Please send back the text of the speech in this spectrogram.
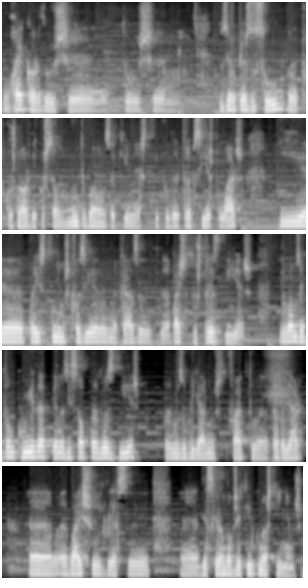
um recorde dos, eh, dos, eh, dos europeus do Sul, eh, porque os nórdicos são muito bons aqui neste tipo de travessias polares, e para isso tínhamos que fazer na casa de, abaixo dos 13 dias. E levámos então comida apenas e só para 12 dias, para nos obrigarmos, de facto, a trabalhar abaixo desse, desse grande objetivo que nós tínhamos.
